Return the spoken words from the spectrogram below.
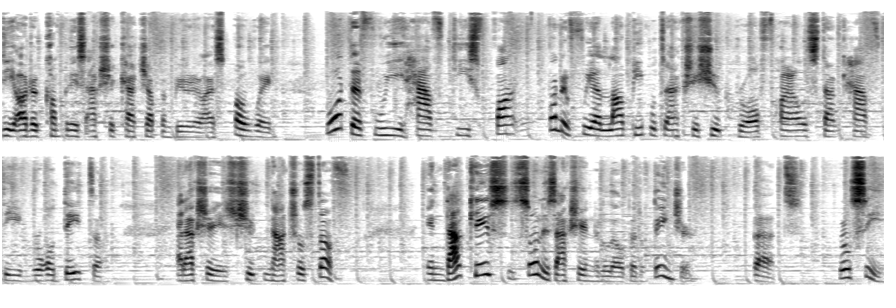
the other companies actually catch up and realize, oh wait, what if we have these fi- what if we allow people to actually shoot raw files that have the raw data and actually shoot natural stuff? In that case, Sony is actually in a little bit of danger. But we'll see.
